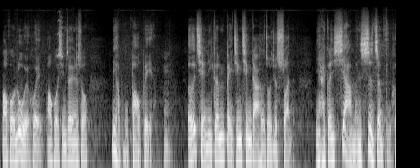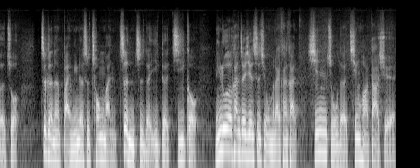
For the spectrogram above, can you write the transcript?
包括陆委会，包括行政院说，你要不报备啊？嗯，而且你跟北京清大合作就算了，你还跟厦门市政府合作，这个呢，摆明了是充满政治的一个机构。您如何看这件事情？我们来看看新竹的清华大学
